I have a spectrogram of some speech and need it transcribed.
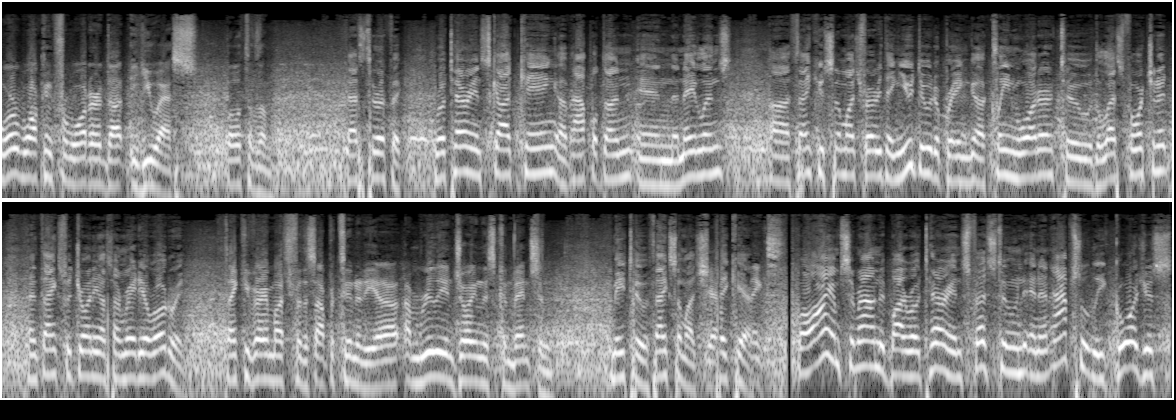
or walkingforwater.us, both of them. That's terrific. Rotarian Scott King of Apeldoorn in the Netherlands, uh, thank you so much for everything you do to bring uh, clean water to the less fortunate, and thanks for joining us on Radio Rotary. Thank you very much for this opportunity. I'm really enjoying this convention. Me too. Thanks so much. Yeah, Take care. Thanks. Well, I am surrounded by Rotarians festooned in an absolutely gorgeous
